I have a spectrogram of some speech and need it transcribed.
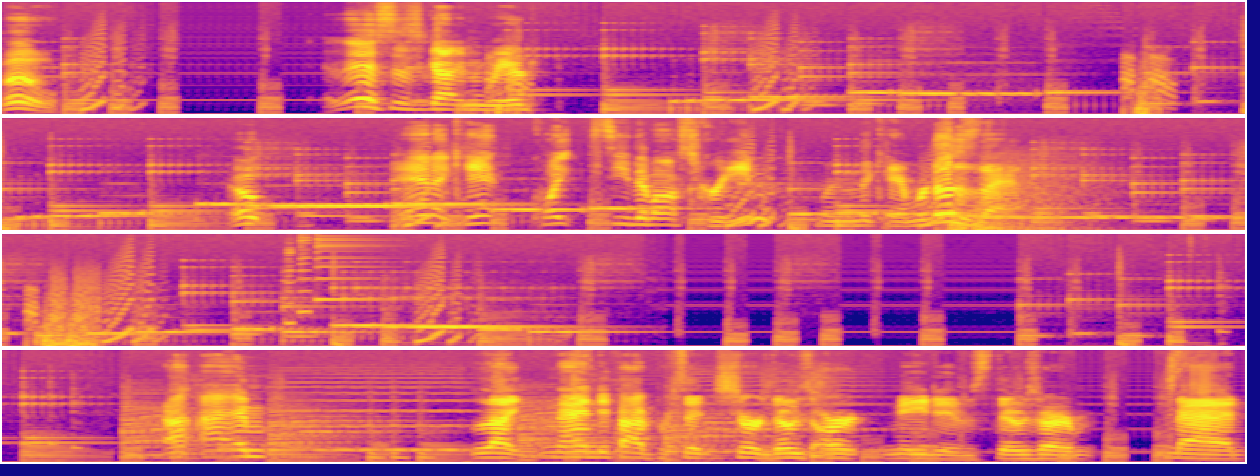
Whoa. This has gotten weird. Oh. And I can't quite see them off screen when the camera does that. I, am like 95% sure those aren't natives. Those are mad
